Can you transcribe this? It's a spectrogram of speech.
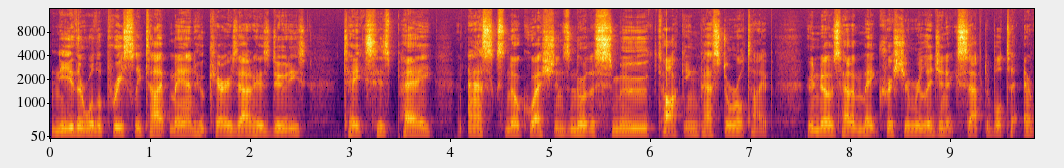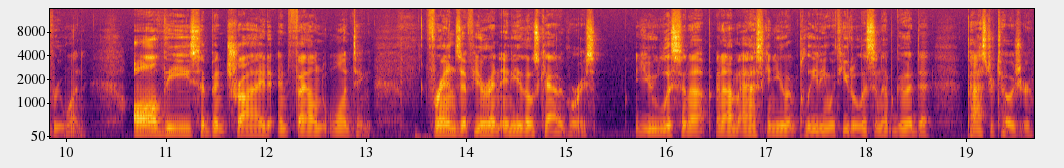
Neither will the priestly type man who carries out his duties, takes his pay, and asks no questions, nor the smooth talking pastoral type who knows how to make Christian religion acceptable to everyone. All these have been tried and found wanting. Friends, if you're in any of those categories, you listen up, and I'm asking you and pleading with you to listen up good to Pastor Tozer.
